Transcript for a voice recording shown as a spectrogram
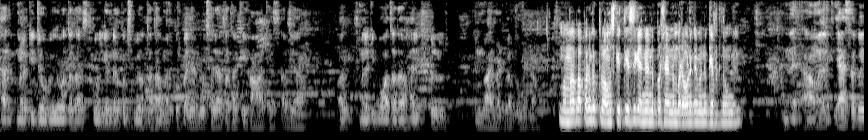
हर मतलब कि जो भी होता था स्कूल के अंदर कुछ भी होता था मेरे को पहले पूछा जाता था कि हाँ कैसा गया और मतलब कि बहुत ज़्यादा हेल्पफुल इन्वायरमेंट मेरे को मिला ਮੰਮਾ ਪਾਪਾ ਨੇ ਕੋਈ ਪ੍ਰੋਮਿਸ ਕੀਤੀ ਸੀ ਕਿ ਇੰਨੇ ਪਰਸੈਂਟ ਨੰਬਰ ਆਉਣਗੇ ਮੈਨੂੰ ਗਿਫਟ ਦੋਗੇ नहीं, हाँ मतलब कि ऐसा कोई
